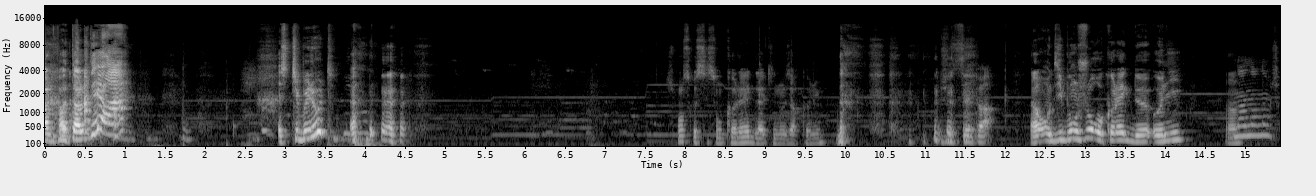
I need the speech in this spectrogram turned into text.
elle va te le dire, hein Est-ce que tu pense que c'est son collègue là qui nous a reconnus. Je sais pas. Alors on dit bonjour au collègue de Oni. Hein Non, non, non, je.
